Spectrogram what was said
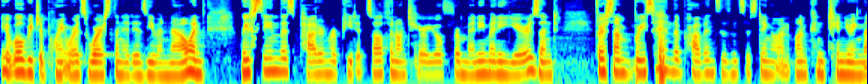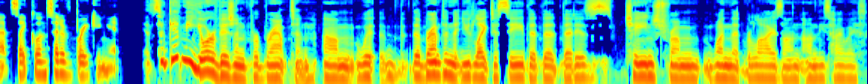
it will reach a point where it's worse than it is even now. And we've seen this pattern repeat itself in Ontario for many, many years. And for some reason, the province is insisting on, on continuing that cycle instead of breaking it. So, give me your vision for Brampton, um, the Brampton that you'd like to see that, that, that is changed from one that relies on, on these highways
